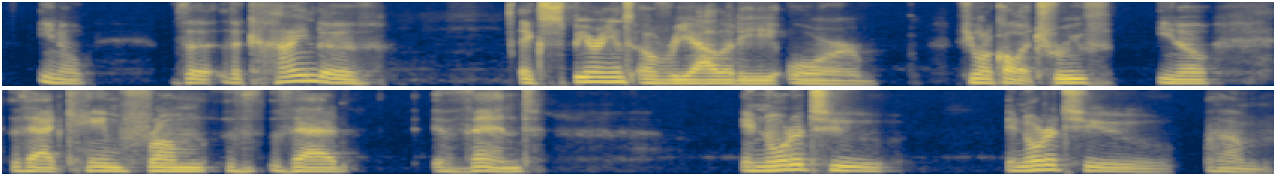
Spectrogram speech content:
you know the the kind of experience of reality or if you want to call it truth you know that came from th- that event in order to in order to um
